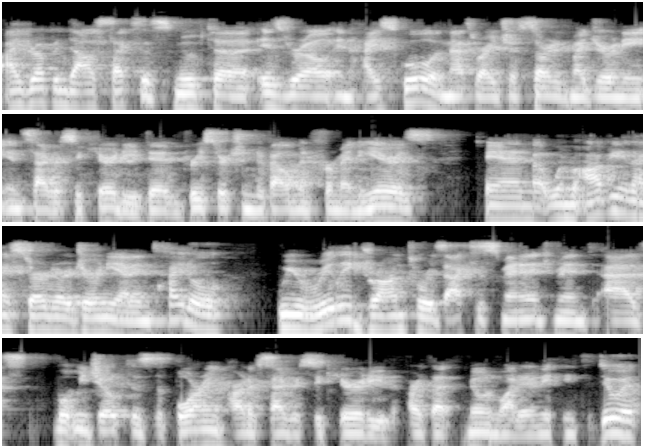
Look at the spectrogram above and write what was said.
I grew up in Dallas, Texas, moved to Israel in high school, and that's where I just started my journey in cybersecurity, did research and development for many years. And uh, when Avi and I started our journey at Entitle, we were really drawn towards access management as what we joked is the boring part of cybersecurity, the part that no one wanted anything to do with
